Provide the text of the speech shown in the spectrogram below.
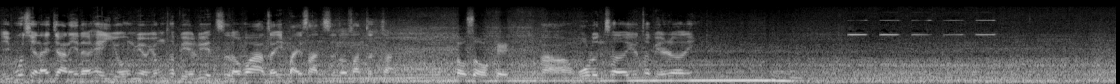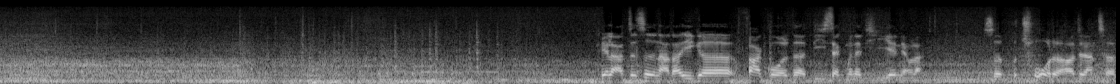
以目前来讲，你的黑油没有用特别劣质的话，在一百三十都算正常都是 OK。啊。涡轮车又特别热，OK 啦，这次拿到一个法国的 D segment 的体验了啦，是不错的哈、这辆车。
